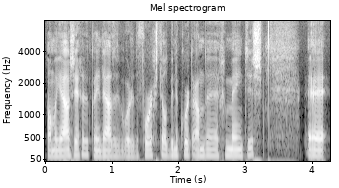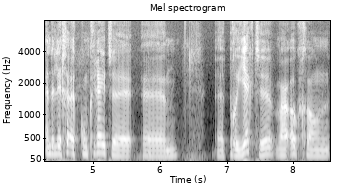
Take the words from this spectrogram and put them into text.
allemaal ja zeggen. De kandidaten worden er voorgesteld binnenkort aan de gemeentes. Uh, en er liggen concrete ehm, projecten waar ook gewoon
